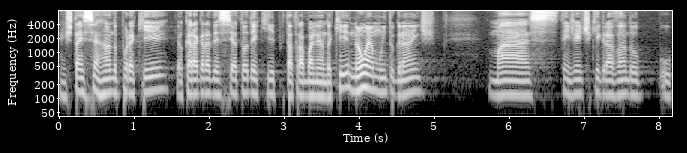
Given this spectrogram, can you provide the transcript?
A gente está encerrando por aqui. Eu quero agradecer a toda a equipe que está trabalhando aqui. Não é muito grande, mas tem gente aqui gravando o,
